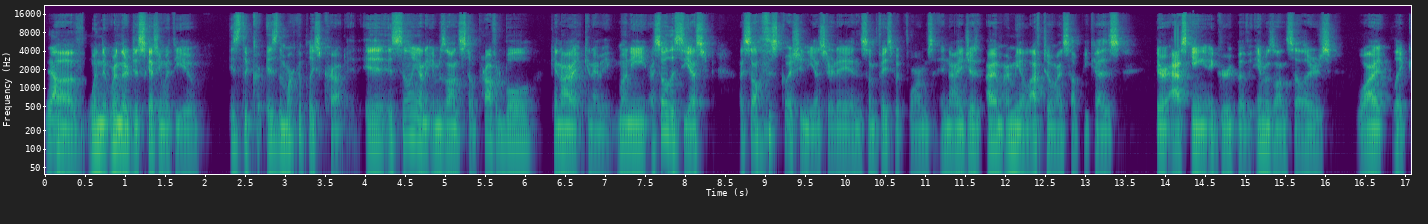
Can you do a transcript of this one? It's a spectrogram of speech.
yeah. of when they, when they're discussing with you is the is the marketplace crowded is, is, selling on amazon still profitable can i can i make money i saw this yes i saw this question yesterday in some facebook forums and i just i, I mean i laughed to myself because they're asking a group of amazon sellers why like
